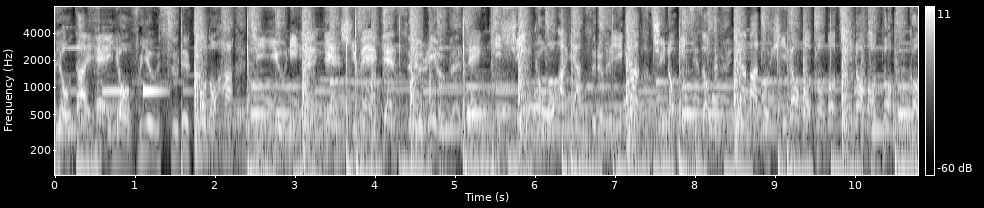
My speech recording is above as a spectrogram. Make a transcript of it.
洋太平洋浮遊するこの葉。自由に変幻し明言する竜。電気信号を操る雷の一族。大和日の元の血の元。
